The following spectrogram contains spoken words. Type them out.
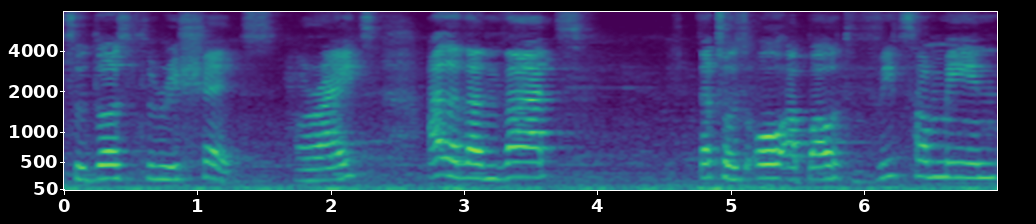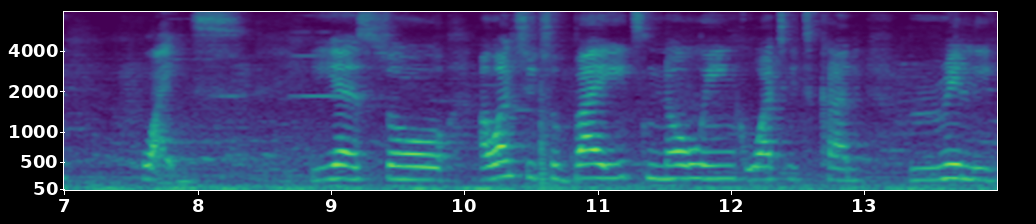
to those three shades all right other than that that was all about vitamin white yes so i want you to buy it knowing what it can really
